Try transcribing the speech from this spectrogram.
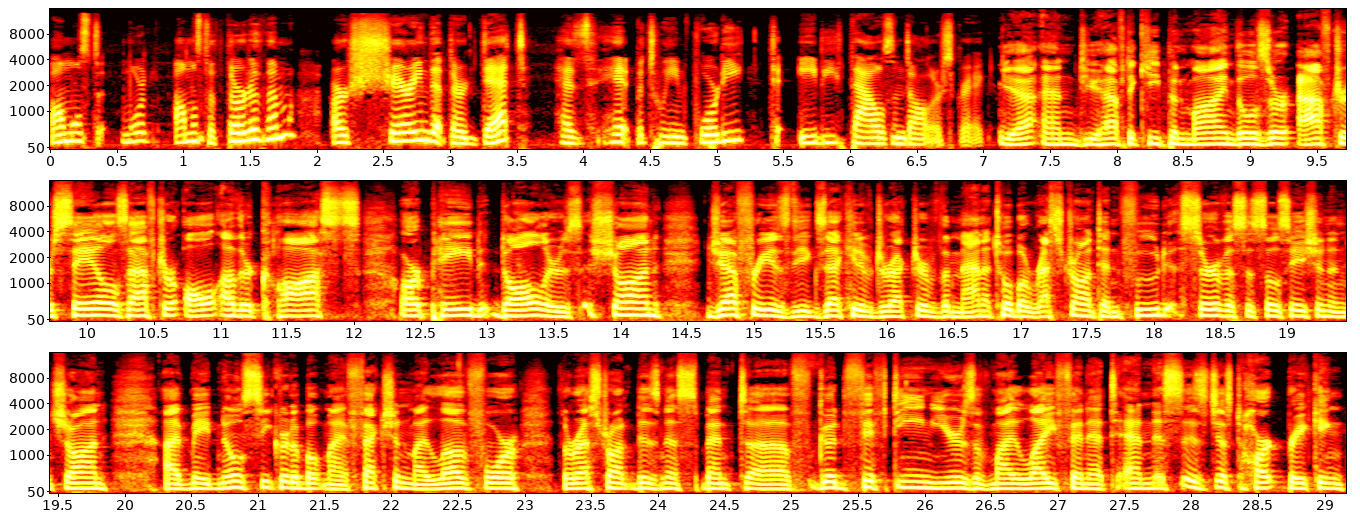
almost more, almost a third of them are sharing that their debt has hit between forty to eighty thousand dollars, Greg. Yeah, and you have to keep in mind those are after sales, after all other costs are paid dollars. Shaun Jeffrey is the executive director of the Manitoba Restaurant and Food Service Association. And Shaun, I've made no secret about my affection, my love for the restaurant business. Spent a good 15 years of my life in it. And this is just heartbreaking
